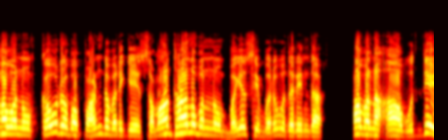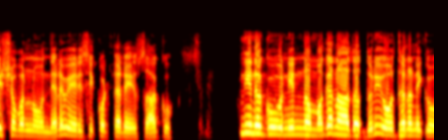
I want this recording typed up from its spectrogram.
ಅವನು ಕೌರವ ಪಾಂಡವರಿಗೆ ಸಮಾಧಾನವನ್ನು ಬಯಸಿ ಬರುವುದರಿಂದ ಅವನ ಆ ಉದ್ದೇಶವನ್ನು ನೆರವೇರಿಸಿಕೊಟ್ಟರೆ ಸಾಕು. ನಿನಗೂ ನಿನ್ನ ಮಗನಾದ ದುರ್ಯೋಧನನಿಗೂ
